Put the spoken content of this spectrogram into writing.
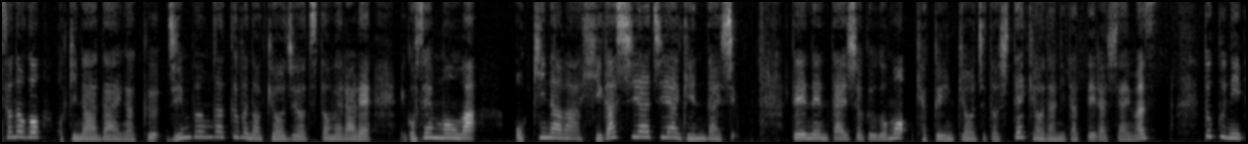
その後沖縄大学人文学部の教授を務められご専門は沖縄東アジア現代史。定年退職後も客員教授として教壇に立っていらっしゃいます。特に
